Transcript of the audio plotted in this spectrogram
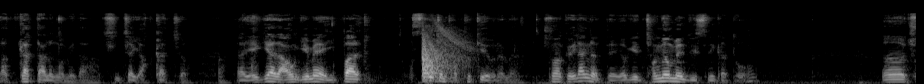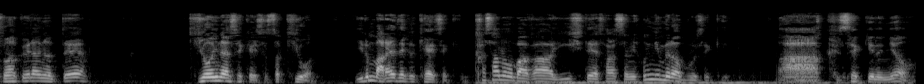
엿같다는 겁니다. 진짜 엿같죠. 야, 얘기가 나온 김에 이빨 쌀좀 덮을게요 그러면. 중학교 1학년 때 여기 정년맨도 있으니까 또 어, 중학교 1학년 때 기원이라는 새끼가 있었어 기원. 이름 말해야 돼 그 개새끼 카사노바가 이 시대에 살았으면 형님이라 부를 새끼 아 그 새끼는요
